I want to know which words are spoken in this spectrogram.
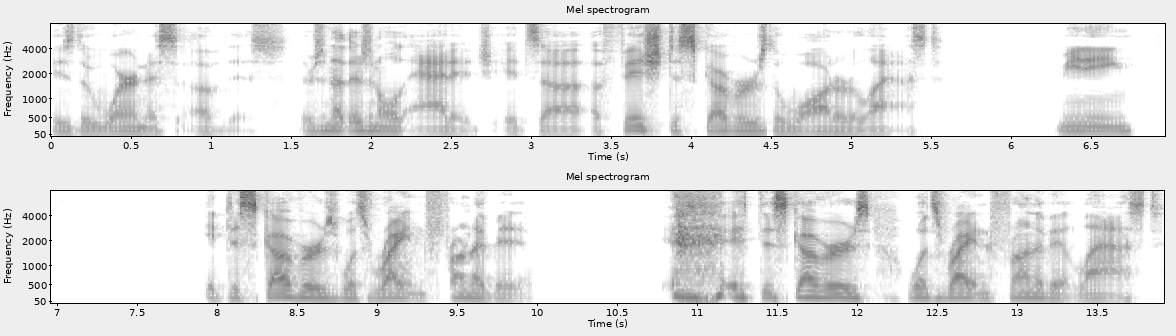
is the awareness of this. There's another, there's an old adage. It's uh, a fish discovers the water last, meaning it discovers what's right in front of it. it discovers what's right in front of it last.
